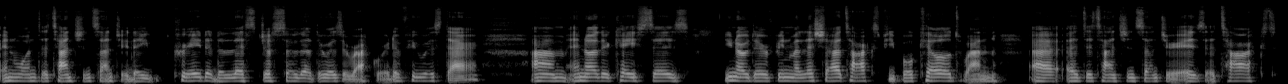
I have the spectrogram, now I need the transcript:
in one detention center. They created a list just so that there was a record of who was there. Um, in other cases, you know, there have been militia attacks, people killed when uh, a detention center is attacked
